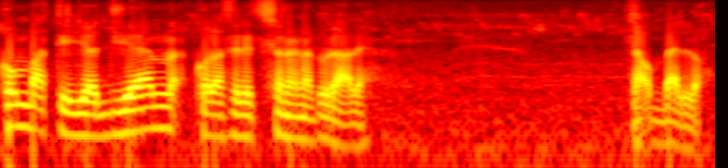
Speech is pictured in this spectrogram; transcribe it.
Combatti gli OGM con la selezione naturale. Ciao bello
